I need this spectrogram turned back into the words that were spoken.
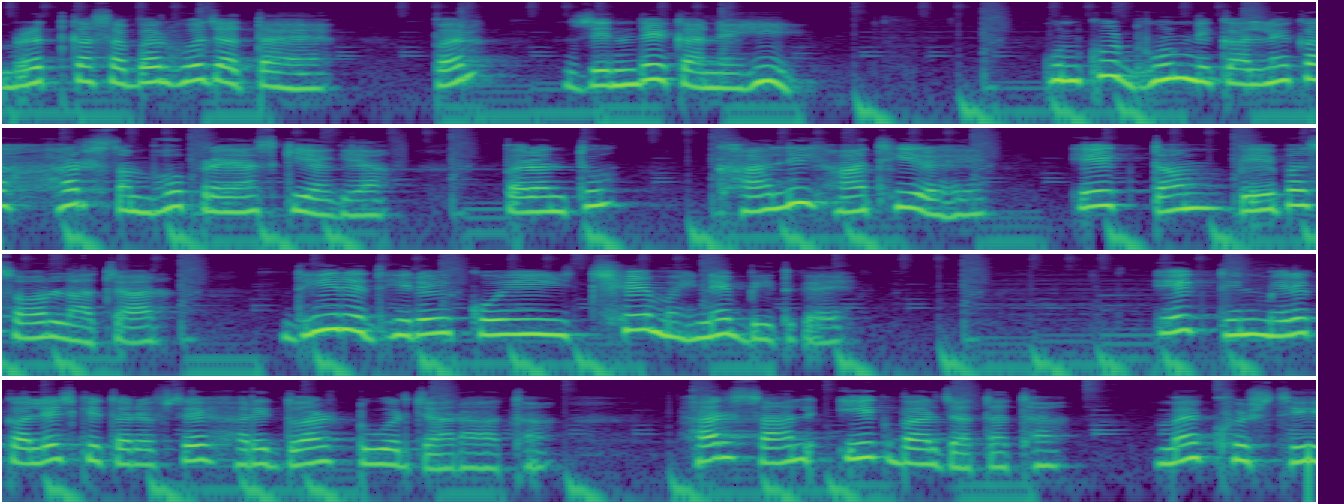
मृत का सबर हो जाता है, पर जिंदे का नहीं। उनको ढूंढ निकालने का हर संभव प्रयास किया गया, परंतु खाली हाथ ही रहे, एकदम बेबस और लाचार। धीरे धीरे कोई छः महीने बीत गए। एक दिन मेरे कॉलेज की तरफ़ से हरिद्वार टूर जा रहा था। हर साल एक बार जाता था। मैं खुश थी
